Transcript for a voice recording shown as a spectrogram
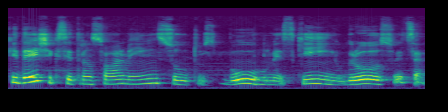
Que deixe que se transformem em insultos, burro, mesquinho, grosso, etc.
